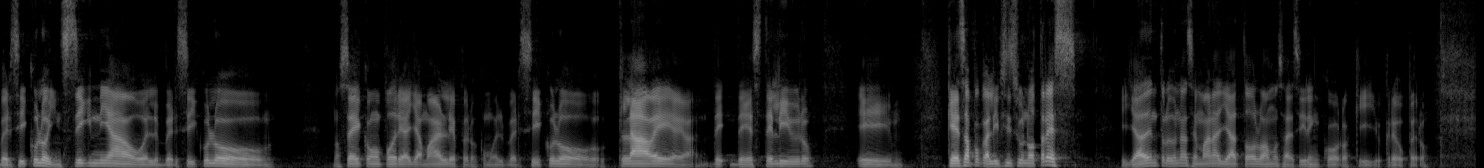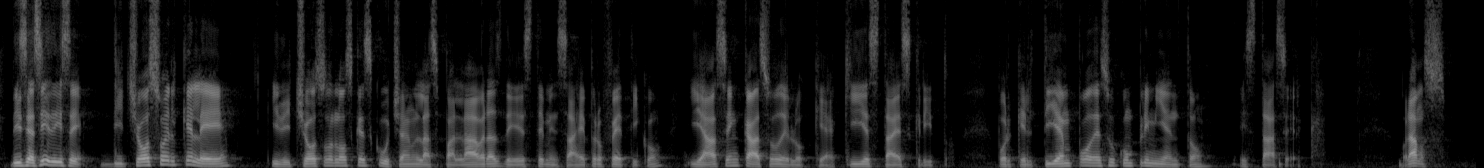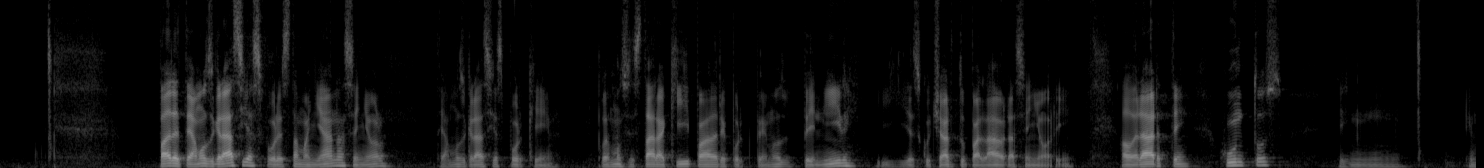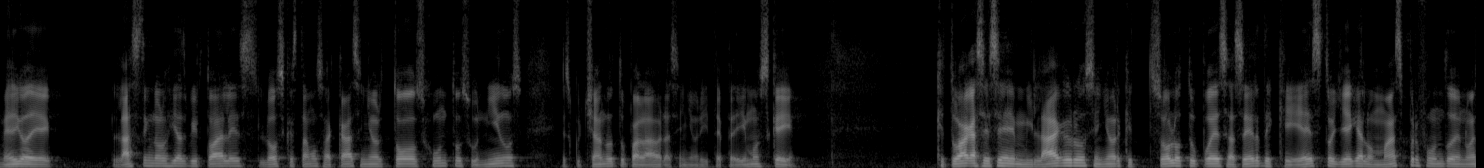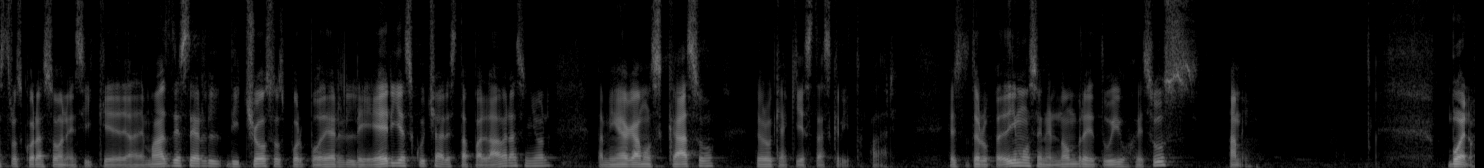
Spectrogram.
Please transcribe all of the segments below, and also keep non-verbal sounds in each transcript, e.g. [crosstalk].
versículo insignia o el versículo, no sé cómo podría llamarle, pero como el versículo clave eh, de, este libro, eh, que es Apocalipsis 1.3. Y ya dentro de una semana ya todo lo vamos a decir en coro aquí, yo creo, pero dice así, dice, dichoso el que lee y dichosos los que escuchan las palabras de este mensaje profético y hacen caso de lo que aquí está escrito, porque el tiempo de su cumplimiento está cerca. Oramos. Padre, te damos gracias por esta mañana, Señor. Te damos gracias porque podemos estar aquí, Padre, porque podemos venir y escuchar tu palabra, Señor, y adorarte juntos en, medio de las tecnologías virtuales, los que estamos acá, Señor, todos juntos, unidos, escuchando tu palabra, Señor. Y te pedimos que, que tú hagas ese milagro, Señor, que solo tú puedes hacer de que esto llegue a lo más profundo de nuestros corazones y que además de ser dichosos por poder leer y escuchar esta palabra, Señor, también hagamos caso de lo que aquí está escrito, Padre. Esto te lo pedimos en el nombre de tu Hijo Jesús. Amén. Bueno,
